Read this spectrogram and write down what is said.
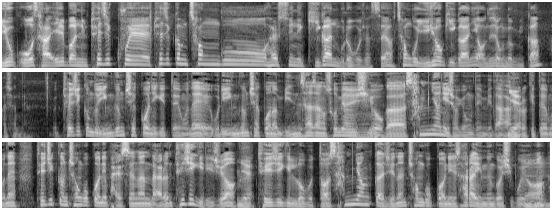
6541번님 퇴직 후에 퇴직금 청구할 수 있는 기간 물어보셨어요. 청구 유효 기간이 어느 정도입니까? 하셨네요. 퇴직금도 임금 채권이기 때문에 우리 임금 채권은 민사상 소멸시효가 3년이 적용됩니다. 음. 예. 그렇기 때문에 퇴직금 청구권이 발생한 날은 퇴직일이죠. 예. 퇴직일로부터 3년까지는 청구권이 살아 있는 것이고요. 음.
